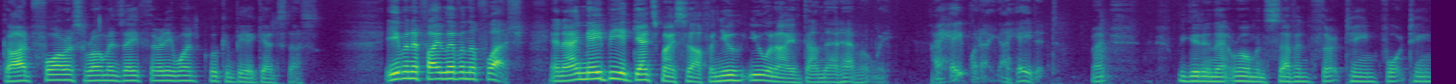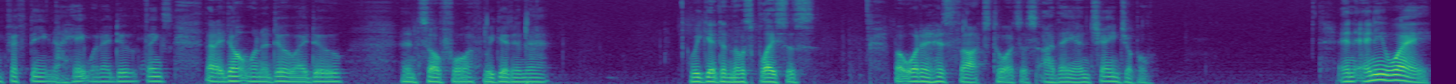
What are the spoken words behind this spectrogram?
God for us, Romans 8:31, who can be against us? Even if I live in the flesh, and I may be against myself, and you you and I have done that, haven't we? I hate what I, I hate it, right? We get in that Romans 7, 13, 14, 15. I hate what I do. Things that I don't want to do, I do, and so forth. We get in that. We get in those places. But what are his thoughts towards us? Are they unchangeable? In any way,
